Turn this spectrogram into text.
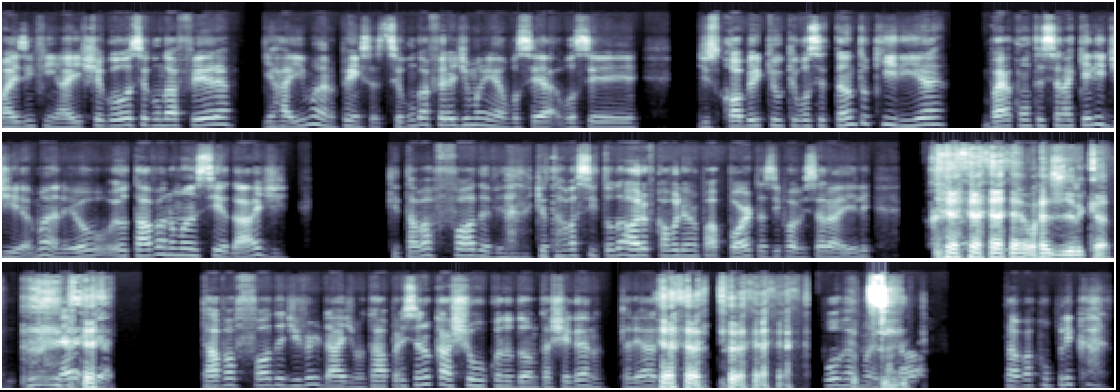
Mas enfim, aí chegou segunda-feira, e aí, mano, pensa, segunda-feira de manhã você você descobre que o que você tanto queria vai acontecer naquele dia. Mano, eu eu estava numa ansiedade que estava foda, viado, que eu estava assim, toda hora eu ficava olhando pra porta, assim, pra ver se era ele. Imagino, cara. Sério, viado. Estava foda de verdade, mano. Estava parecendo o cachorro quando o dono tá chegando, tá ligado? Porra, mano, Sim. estava estava complicado.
